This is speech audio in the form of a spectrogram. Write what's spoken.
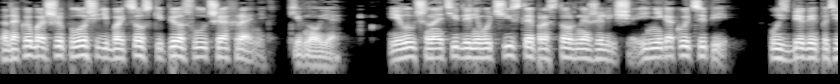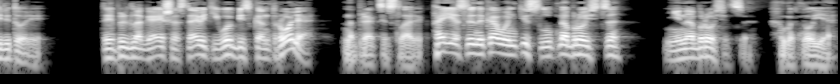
На такой большой площади бойцовский пес лучший охранник», кивнул я. «И лучше найти для него чистое просторное жилище. И никакой цепи. Пусть бегает по территории. «Ты предлагаешь оставить его без контроля?» — напрягся Славик. «А если на кого-нибудь из слуг набросится?» «Не набросится», — хмыкнул я.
